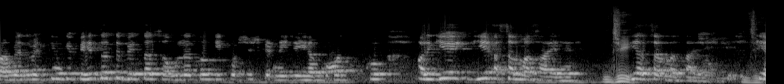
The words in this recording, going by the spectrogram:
और मैं समझती हूँ कि बेहतर से बेहतर सहूलतों की कोशिश करनी चाहिए हुकूमत को। और ये ये असल मसाइल है। ये असल मसाइल है। कि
